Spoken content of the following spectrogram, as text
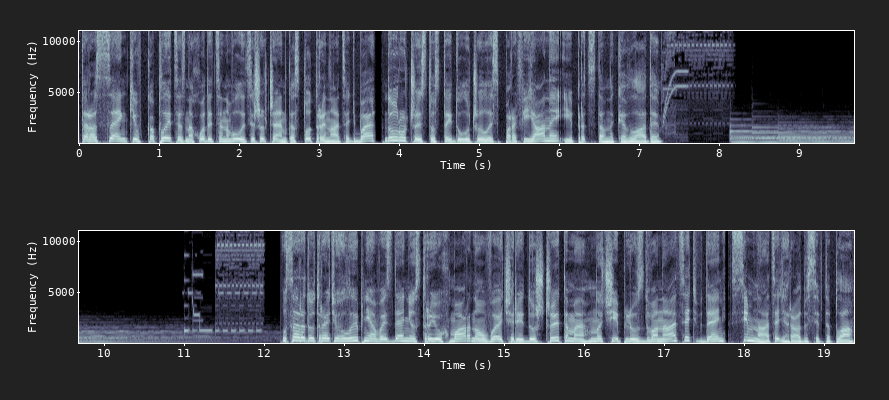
Тарас Сеньків. Каплиця знаходиться на вулиці Шевченка, 113Б. До урочистостей долучились парафіяни і представники влади. У середу 3 липня весь день у стрию хмарно, ввечері дощитиме, вночі плюс 12, вдень 17 градусів тепла.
